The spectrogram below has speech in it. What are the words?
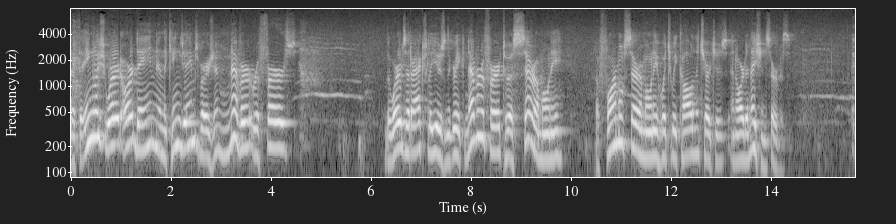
that the English word ordain in the King James Version never refers, the words that are actually used in the Greek never refer to a ceremony a formal ceremony which we call in the churches an ordination service. Of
